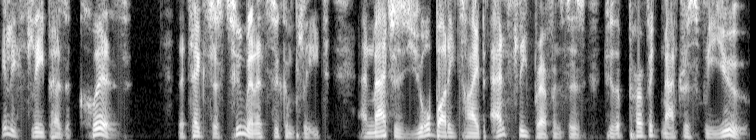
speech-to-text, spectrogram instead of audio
Helix Sleep has a quiz that takes just two minutes to complete and matches your body type and sleep preferences to the perfect mattress for you.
